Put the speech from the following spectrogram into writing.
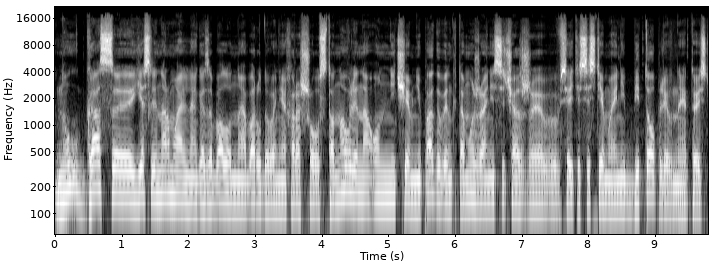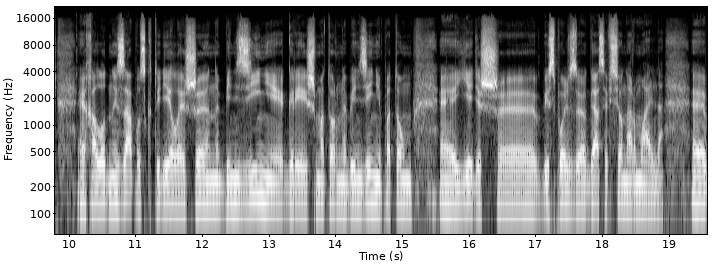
Ну, газ, если нормальное газобаллонное оборудование хорошо установлено, он ничем не пагубен. К тому же они сейчас же, все эти системы, они битопливные, то есть холодный запуск ты делаешь на бензине, греешь мотор на бензине, потом э, едешь, э, используя газ, и все нормально. Э,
